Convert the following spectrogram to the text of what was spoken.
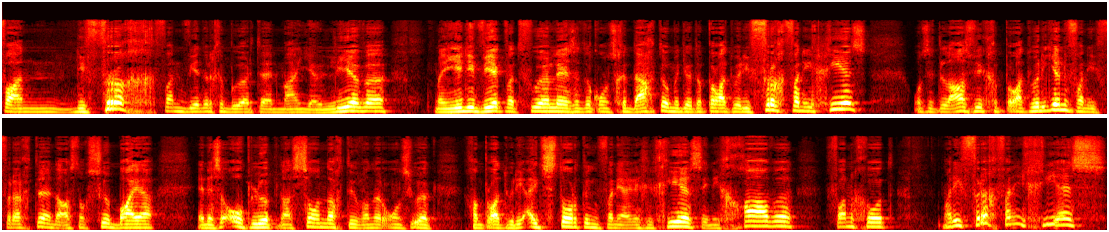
van die vrug van wedergeboorte in my en jou lewe. Maar hierdie week wat voorlê is dit ook ons gedagte om met jou te praat oor die vrug van die Gees. Ons het laasweek gepraat oor een van die vrugte en daar's nog so baie en dis 'n oploop na Sondag toe wanneer ons ook gaan praat oor die uitstorting van die Heilige Gees en die gawe van God. Maar die vrug van die Gees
